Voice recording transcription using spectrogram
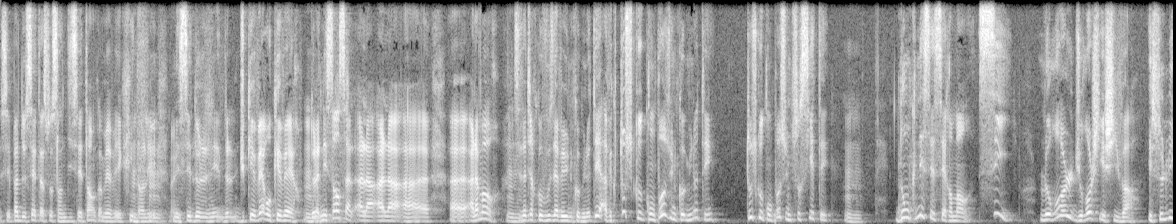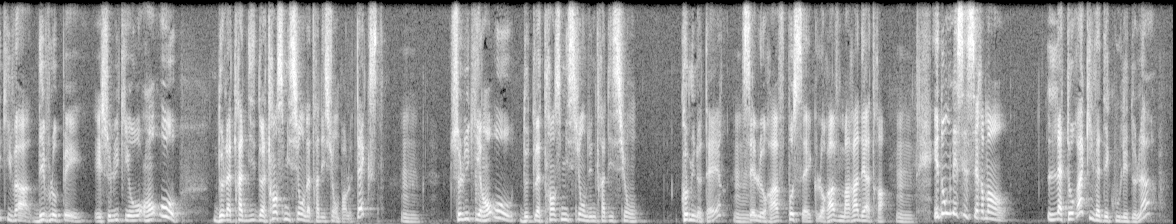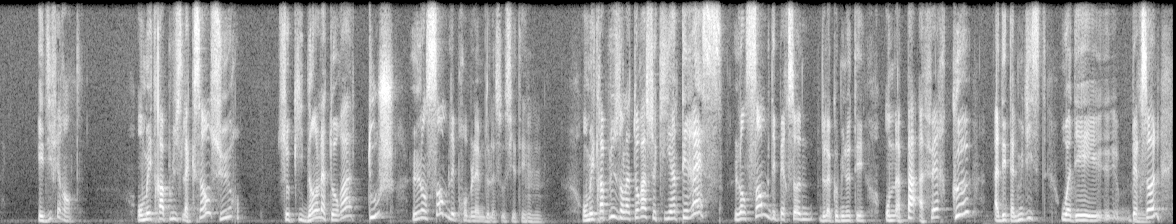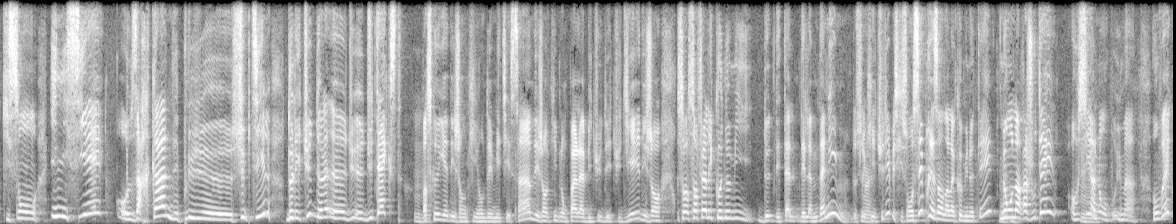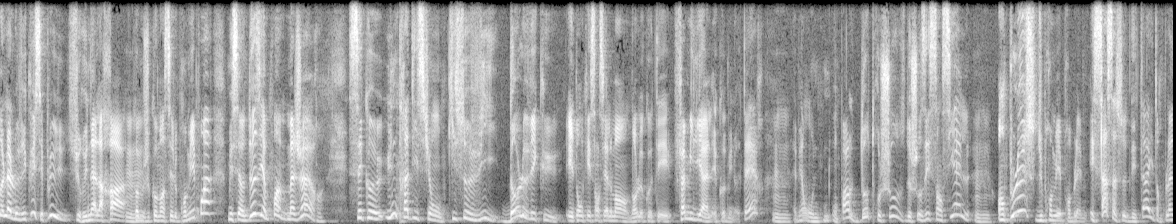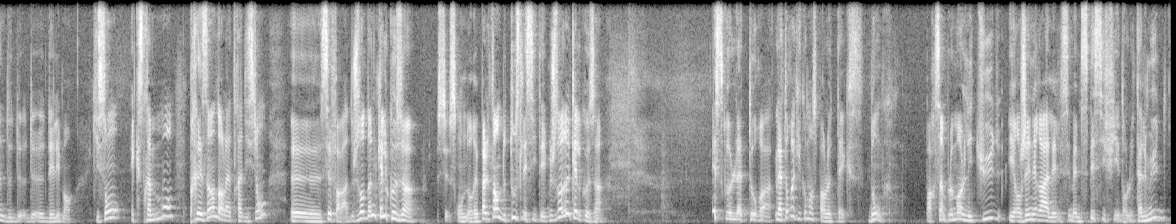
c'est pas de 7 à 77 ans comme il avait écrit dans les... mais c'est de, de- du kéver au kéver, de la naissance à, à la, à, la, à- la mort. C'est-à-dire que vous avez une communauté avec tout ce que compose une communauté, tout ce que compose une société. Donc nécessairement, si le rôle du Rosh Yeshiva est celui qui va développer et celui qui est en haut de la, de la transmission de la tradition par le texte, celui qui est en haut de la transmission d'une tradition communautaire, c'est le Rav Posek, le Rav Marad et Atra. Et donc nécessairement, la Torah qui va découler de là est différente. On mettra plus l'accent sur ce qui, dans la Torah, touche l'ensemble des problèmes de la société. On mettra plus dans la Torah ce qui intéresse l'ensemble des personnes de la communauté. On n'a pas affaire que à des talmudistes ou à des euh, personnes qui sont initiées aux arcanes les plus euh, subtils de l'étude de la- euh, du, du texte. Parce qu'il y a des gens qui ont des métiers simples, des gens qui n'ont pas l'habitude d'étudier, des gens sans, sans faire l'économie de- des, des lamdanim, de ceux qui étudient, parce qu'ils sont aussi présents dans la communauté, mais on a rajouté aussi un nombre humain. On voit que là, le vécu, c'est plus sur une halakha, comme je commençais le premier point, mais c'est un deuxième point majeur. C'est qu'une tradition qui se vit dans le vécu, et donc essentiellement dans le côté familial et communautaire, eh bien, on, on parle d'autre chose, de choses essentielles, en plus du premier problème. Et ça, ça se détaille dans plein d'éléments qui sont extrêmement présents dans la tradition euh, séfarade. Je vous en donne quelques-uns. On n'aurait pas le temps de tous les citer, mais je vous en donne quelques-uns. Est-ce que la Torah, la Torah qui commence par le texte, donc par simplement l'étude, et en général, elle s'est même spécifiée dans le Talmud,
